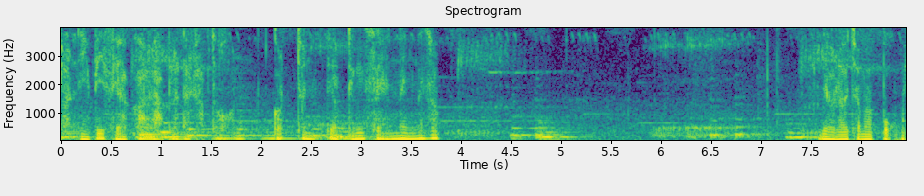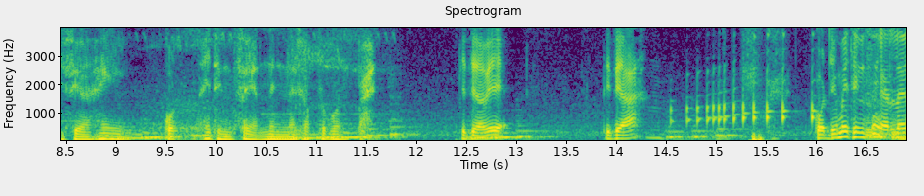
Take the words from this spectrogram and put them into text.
ตอนนี้พี่เสือก็หลับแล้วนะครับทุกคน กดจนเกือบถึงแสนหนึ่งนะครับ เดี๋ยวเราจะมาปลุกพี่เสือให้กด ให้ถึงแสนหนึ่งนะครับ ทุกคนไปพี่เสือพี่พี่เสือกดยังไม่ถึงแสนเล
